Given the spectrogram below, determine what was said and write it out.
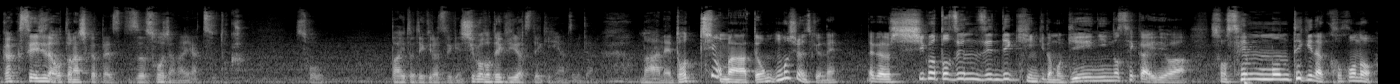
学生時代おとなしかったやつそうじゃないやつとか。そう。バイトできるやつできん仕事できるやつできへんやつみたいな。まあねどっちもまあって面白いんですけどね。だから仕事全然できひんけども芸人の世界ではその専門的なここの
